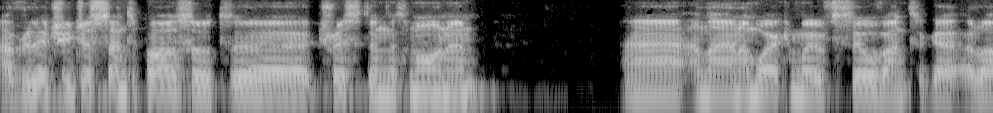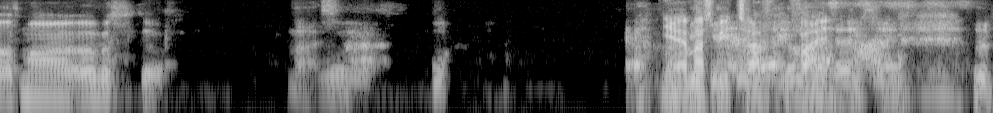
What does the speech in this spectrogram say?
I've literally just sent a parcel to Tristan this morning. Uh, and then I'm working with Sylvan to get a lot of my other stuff. Nice. Yeah, it must be tough to find. the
